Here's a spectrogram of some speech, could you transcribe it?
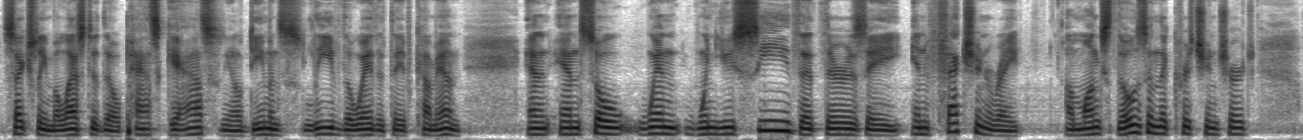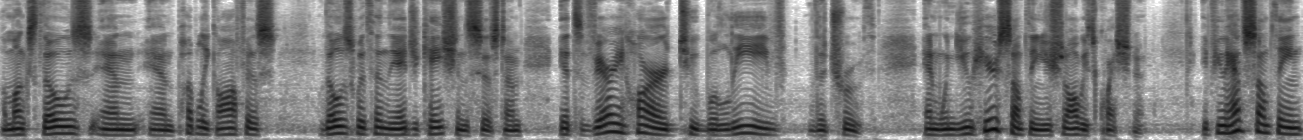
sexually molested, they'll pass gas. You know, demons leave the way that they've come in. And, and so when, when you see that there is a infection rate amongst those in the Christian church, amongst those in, in public office, those within the education system, it's very hard to believe the truth. And when you hear something, you should always question it. If you have something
